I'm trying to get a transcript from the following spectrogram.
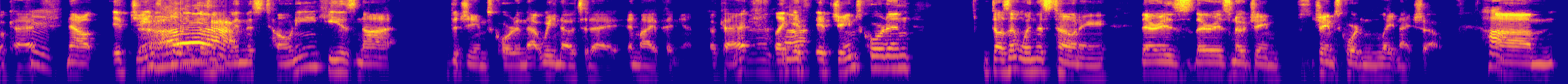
Okay, Hmm. now if James Ah. Corden doesn't win this Tony, he is not the James Corden that we know today, in my opinion. Okay, like Uh-huh. if, if James Corden doesn't win this Tony, there is there is no James James Corden late night show Huh. um,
